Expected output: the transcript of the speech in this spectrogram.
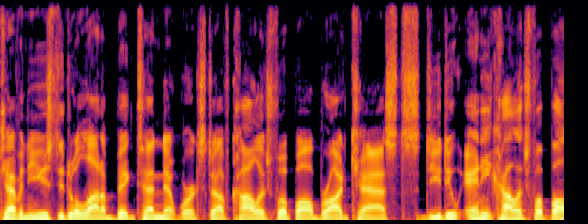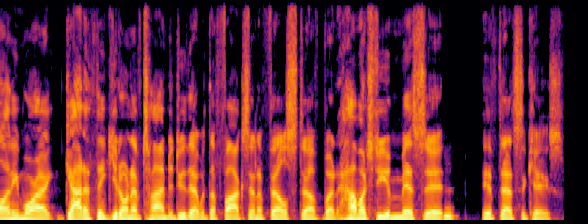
Kevin, you used to do a lot of Big Ten Network stuff, college football broadcasts. Do you do any college football anymore? I got to think you don't have time to do that with the Fox NFL stuff, but how much do you miss it if that's the case?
